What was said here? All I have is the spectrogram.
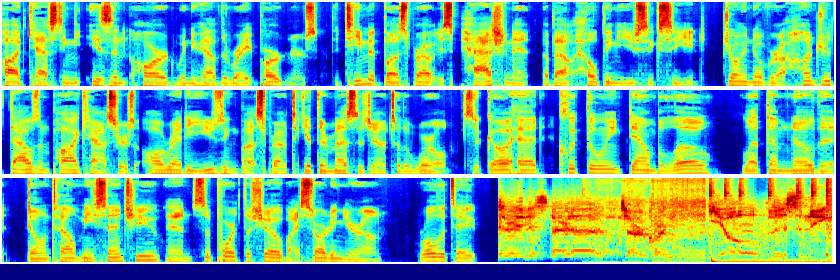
podcasting isn't hard when you have the right partners. The team at Buzzsprout is passionate about helping you succeed. Join over 100,000 podcasters already using Buzzsprout to get their message out to the world. So go ahead, click the link down below, let them know that Don't Tell Me sent you, and support the show by starting your own. Roll the tape. Ready to start, uh, start recording? You're listening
